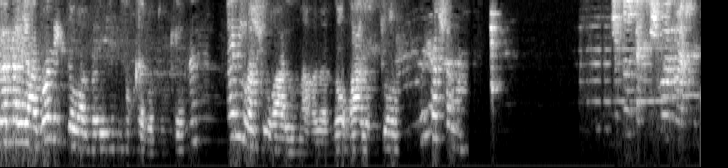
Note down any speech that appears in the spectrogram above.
לא יצא לי לעבוד איתו, אבל אני זוכר אותו, כן. אין לי משהו רע לומר עליו, לא רע, לא טוב, הוא היה שם. בקיצור, תקשיבו עוד משהו.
